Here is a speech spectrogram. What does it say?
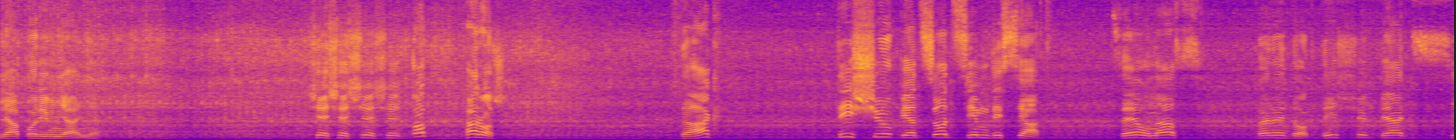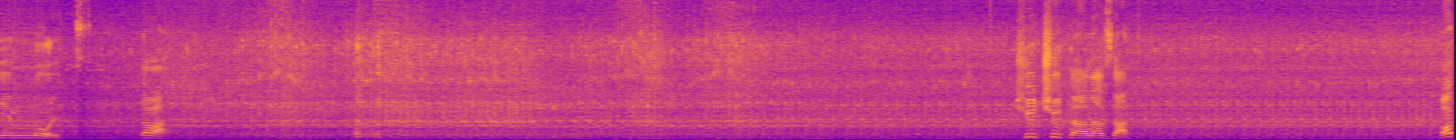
Для порівняння. Ще, ще, ще, ще. Оп! Хорош. Так. 1570. Це у нас передок. 1570. Давай. Чуть-чуть на назад. Оп,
